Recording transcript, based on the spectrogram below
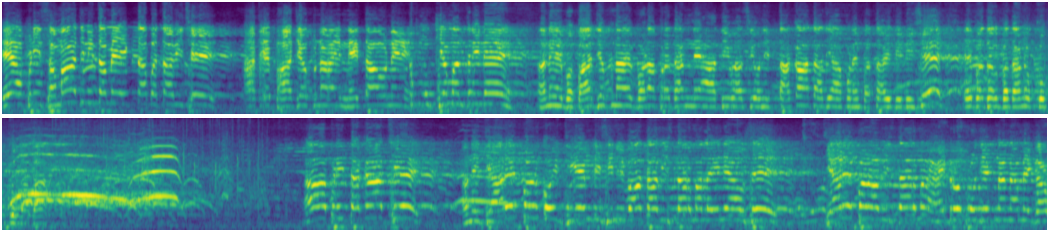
એ આપણી સમાજની તમે એકતા બતાવી છે. આજે ભાજપના નેતાઓને, મુખ્યમંત્રીને અને ભાજપના વડાપ્રધાનને આદિવાસીઓની તાકાત આજે આપણે બતાવી દીધી છે. એ બદલ બધાનો ખૂબ ખૂબ આભાર. આપણી તાકાત છે. અને જ્યારે પણ કોઈ જીએમડીસી ની વાત આ વિસ્તારમાં લઈને આવશે, જ્યારે પણ આ વિસ્તારમાં હાઇડ્રો પ્રોજેક્ટના નામે કર-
